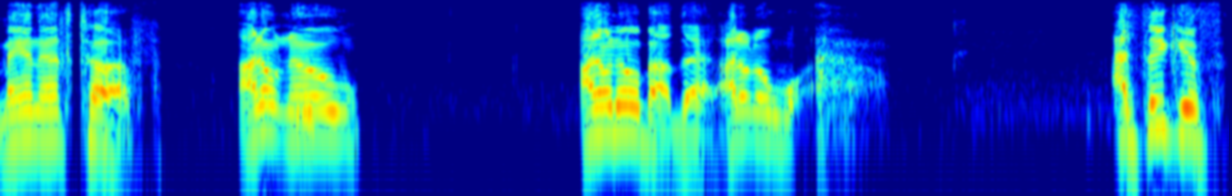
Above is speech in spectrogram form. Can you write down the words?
Man, that's tough. I don't know. I don't know about that. I don't know. wh- I think if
